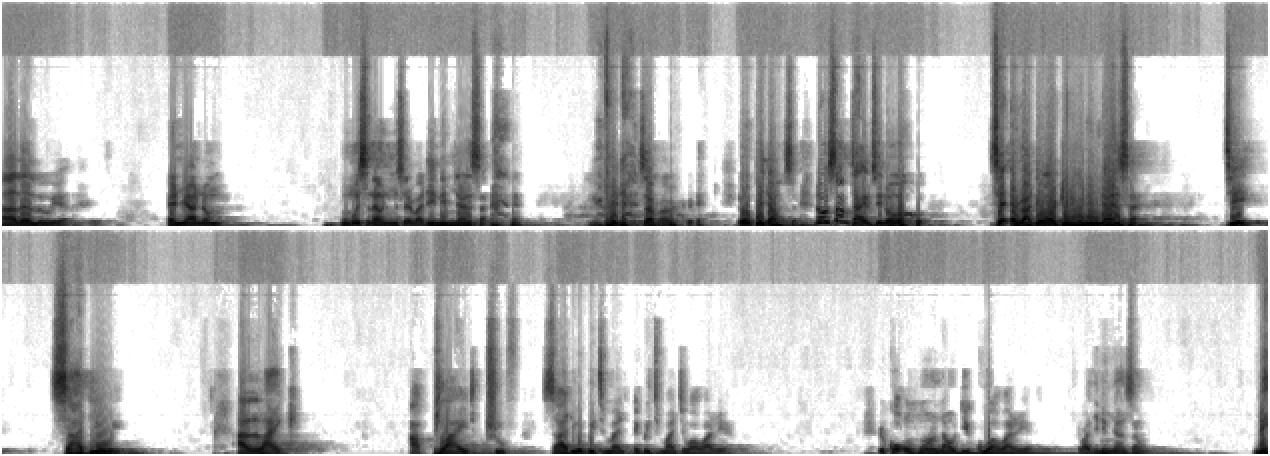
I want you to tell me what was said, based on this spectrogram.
hallelujah enuanom mumu sɛ na wonim sɛ awurade nim nyansa. Pagya sa ma wo sɛ no sometimes you know sɛ awurade ɔdwene wonim nyansa. Tie saa deɛ wei i like applied truth. Saa deɛ obɛtumi agye w'awareɛ because ɔho na wode gu awareɛ. Awurade nim nyansa ho me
